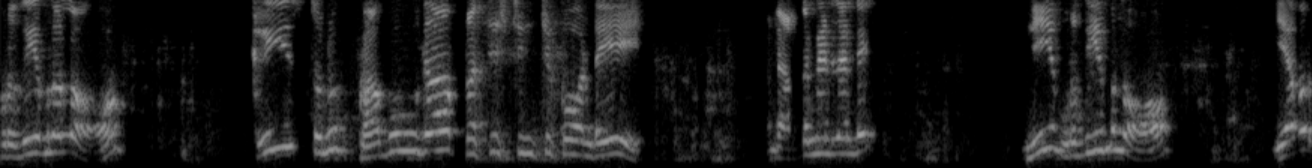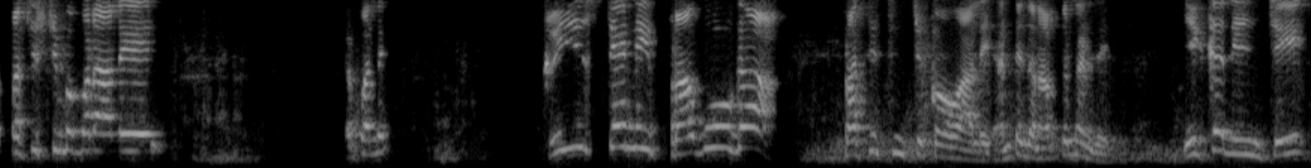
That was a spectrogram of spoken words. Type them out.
హృదయములలో క్రీస్తును ప్రభువుగా ప్రతిష్ఠించుకోండి. అంటే అర్థం ఏంటిదండి? నీ హృదయంలో ఎవరు ప్రతిష్ఠింపబడాలి? చెప్పండి. క్రీస్తే నీ ప్రభువుగా ప్రతిష్ఠించుకోవాలి. అంటే దాని అర్థం ఇక నుంచి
